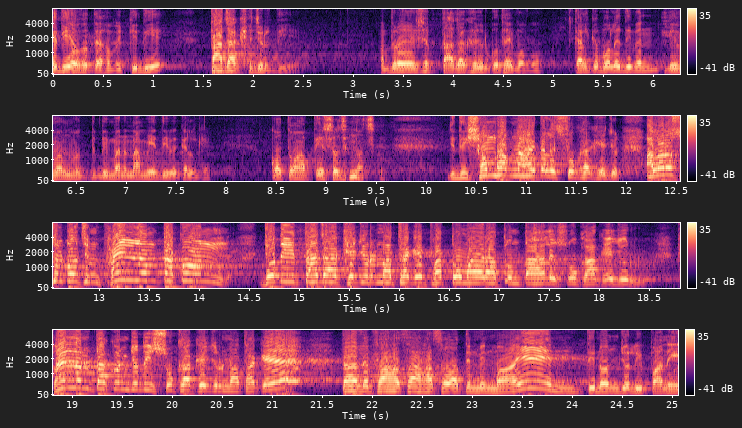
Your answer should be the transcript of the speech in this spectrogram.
এ দিয়ে হতে হবে, কি দিয়ে? তাজা খেজুর দিয়ে। আব্দুল সাহেব, তাজা খেজুর কোথায় পাবো? কালকে বলে দিবেন, বিমান, বিমানে নামিয়ে দিবে কালকে। কত আত্মীয় স্বজন আছে। যদি সম্ভব না হয় তাহলে সুখা খেজুর। আল্লাহ রসুল বলছেন ফাইনলাম তাকুন, যদি তাজা খেজুর না থাকে ফাতমায়ের আতুন, তাহলে সুখা খেজুর। ফাইনলাম তাকুন, যদি সুখা খেজুর না থাকে, তাহলে ফাহাসা হাসাওয়াতিন মিন মাইন, তিন অঞ্জলি পানি,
